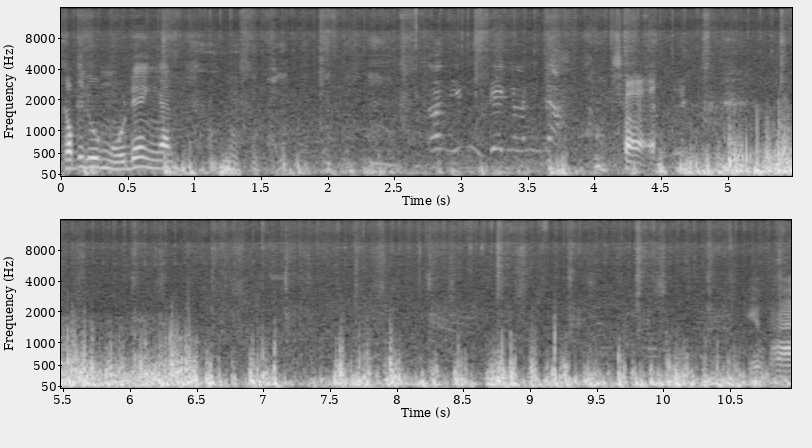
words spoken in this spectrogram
เขาไปดูหมูเด้งกัน ตอนนี้หมูเด้งกำลังดังใช่เดี๋ยวพา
